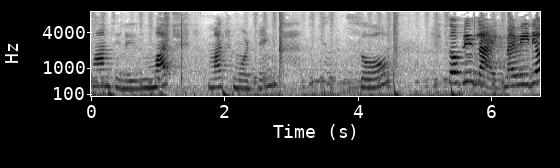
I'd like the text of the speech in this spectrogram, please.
farm sceneries, much much more things. So, so please like my video,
